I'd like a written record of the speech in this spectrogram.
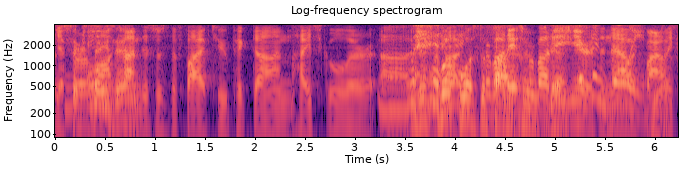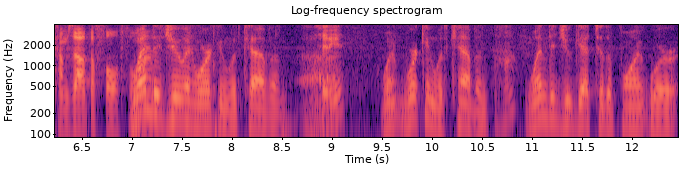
Yeah, six for a long time, in. this was the five two picked on high schooler. Uh, This for book about- was the for about eight- 5'2", For about eight years, and now it finally Yes. comes out the full form. When did you, in working with Kevin, uh, Say it again? When working with Kevin, Uh-huh. when did you get to the point where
